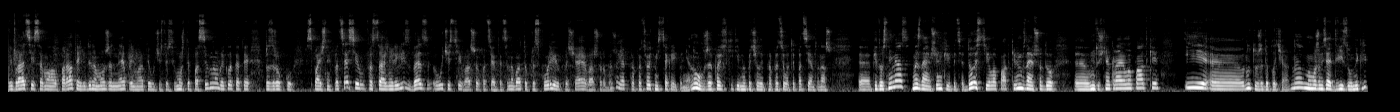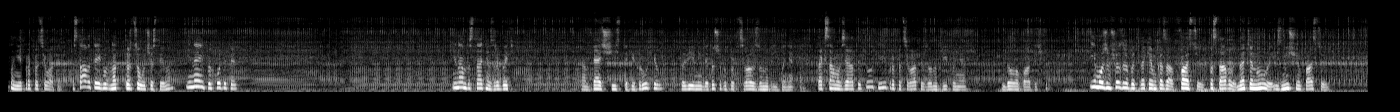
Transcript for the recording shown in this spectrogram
вібрації самого апарата, і людина може не приймати участь. Тобто ви можете пасивно викликати розробку спаєчних процесів, фасціальний реліз без участі вашого пацієнта. Це набагато прискорює і упрощає вашу роботу. Кажу, як пропрацьовують місця кріплення. Ну, вже оскільки ми почали пропрацьовувати пацієнту наш е, підосний м'яз, ми знаємо, що він кріпиться до стіл лопатки, ми знаємо, що до е, внутрішнього краю лопатки. І е, ну, тут вже до плеча. Ну, ми можемо взяти дві зони кріплення і пропрацювати. Поставити його на торцову частину і нею проходити. І нам достатньо зробити там 5-6 таких рухів повільних для того, щоб пропрацювали зону кріплення. Так само взяти тут і пропрацювати зону кріплення до лопаточки. І можемо що зробити, як я вам казав, фасцію поставили, натягнули і зміщуємо фасцію.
